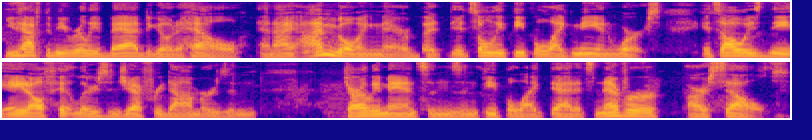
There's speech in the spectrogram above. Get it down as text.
you have to be really bad to go to hell and I I'm going there, but it's only people like me and worse. It's always the Adolf Hitlers and Jeffrey Dahmers and Charlie Mansons and people like that. It's never ourselves.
